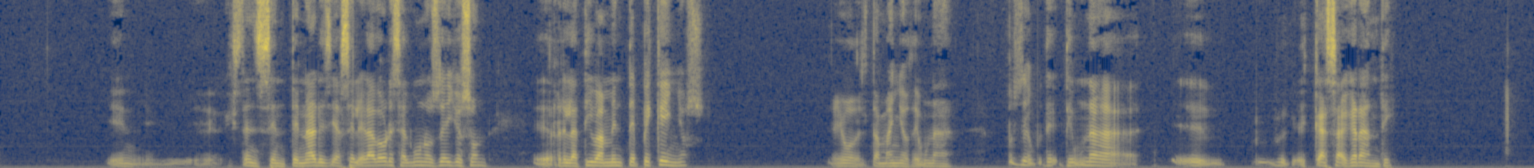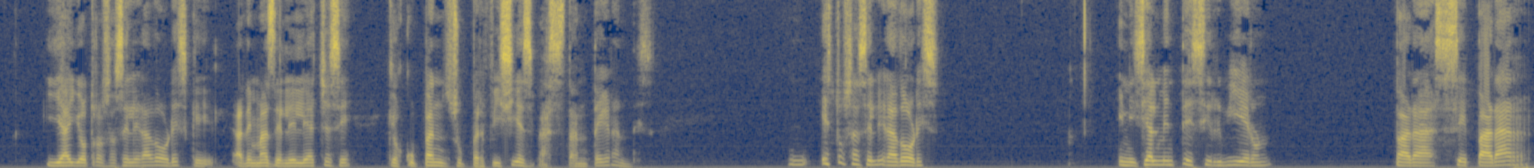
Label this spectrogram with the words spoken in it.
existen centenares de aceleradores, algunos de ellos son eh, relativamente pequeños, del tamaño de una, pues de, una eh, casa grande, y hay otros aceleradores que, además del LHC, que ocupan superficies bastante grandes. Estos aceleradores inicialmente sirvieron para separar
